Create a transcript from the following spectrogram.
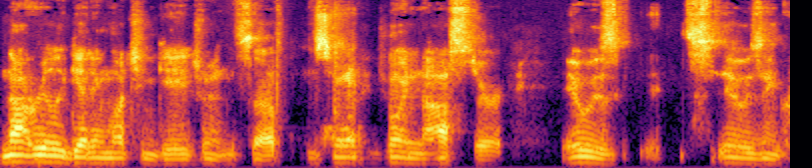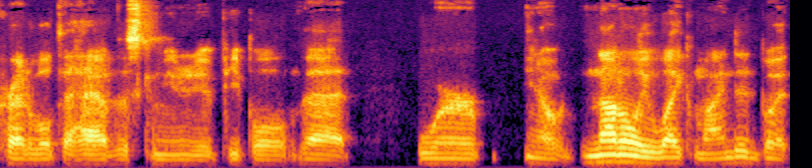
not really getting much engagement and stuff. And so when I joined Nostr, it was it was incredible to have this community of people that were you know not only like minded but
